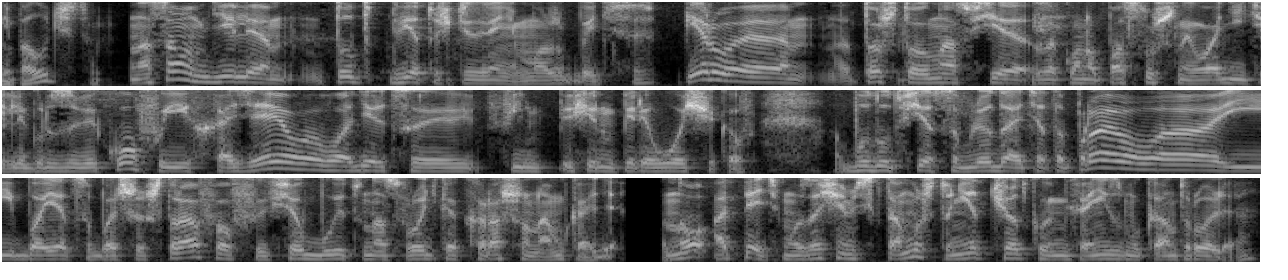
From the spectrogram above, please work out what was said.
не получится? На самом деле, тут две точки зрения, может быть. Первое, то, что у нас все законопослушные водители грузовиков и их хозяева, владельцы фирм-перевозчиков, будут все соблюдать это правило и бояться больших штрафов, и все будет у нас вроде как хорошо на МКАДе. Но опять мы возвращаемся к тому, что нет четкого механизма контроля.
